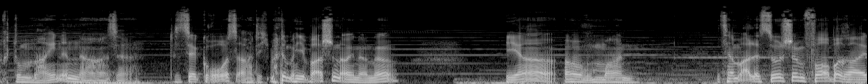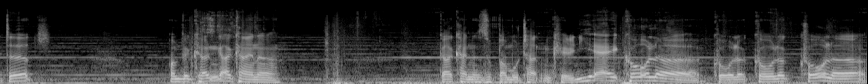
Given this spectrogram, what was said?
Ach du meine Nase. Das ist ja großartig. Warte mal, hier war schon einer, ne? Ja, oh Mann. Jetzt haben wir alles so schön vorbereitet. Und wir können gar keine... Gar keine Supermutanten killen. Yay, Kohle! Kohle, Kohle, Kohle.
